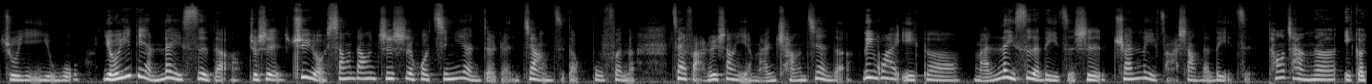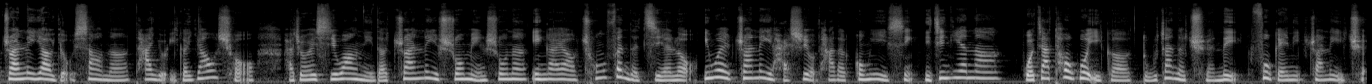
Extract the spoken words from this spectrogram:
注意义务，有一点类似的就是具有相当知识或经验的人这样子的部分呢，在法律上也蛮常见的。另外一个蛮类似的例子是专利法上的例子，通常呢。呢，一个专利要有效呢，它有一个要求，它就会希望你的专利说明书呢，应该要充分的揭露，因为专利还是有它的公益性。你今天呢，国家透过一个独占的权利赋给你专利权，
